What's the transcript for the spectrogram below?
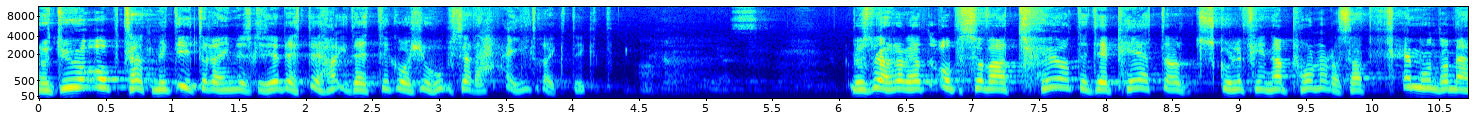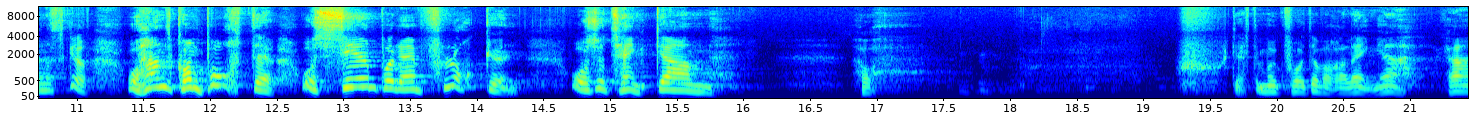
Når du er opptatt med ditt regnestykke og dette, dette går ikke i hop, så er det helt riktig. Hvis du hadde vært observatør til det Peter skulle finne på når det satt 500 mennesker, og han kom bort der og ser på den flokken, og så tenker han oh, Dette må jeg få til å vare lenge. Hva?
